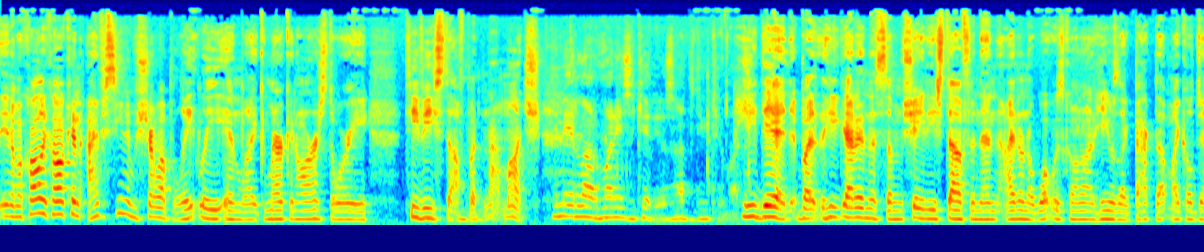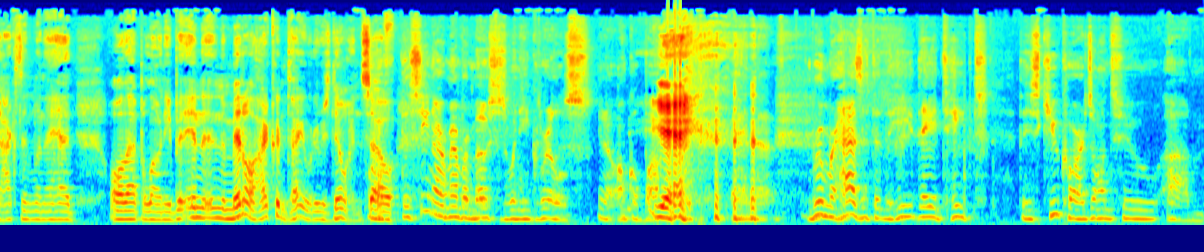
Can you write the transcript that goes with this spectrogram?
you know Macaulay Culkin. I've seen him show up lately in like American Horror Story TV stuff, but not much. He made a lot of money as a kid. He doesn't have to do too much. He did, but he got into some shady stuff, and then I don't know what was going on. He was like backed up Michael Jackson when they had all that baloney. But in in the middle, I couldn't tell you what he was doing. So the scene I remember most is when he grills, you know, Uncle Bob. yeah. and uh, rumor has it that he they had taped these cue cards onto um,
